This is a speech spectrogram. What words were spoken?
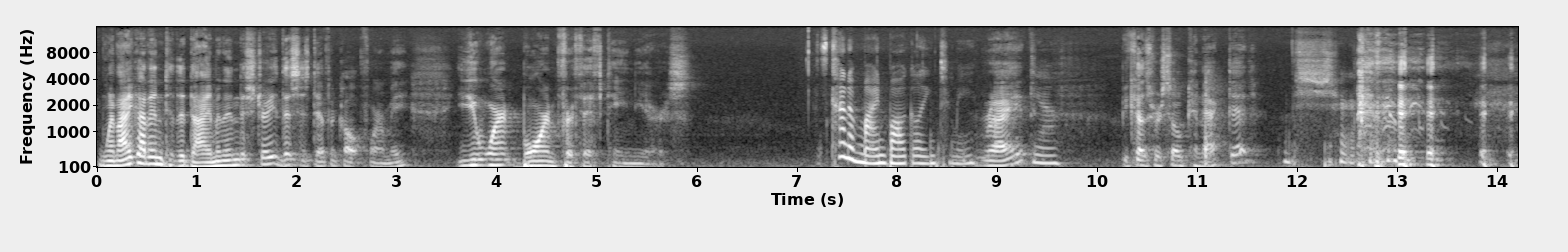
when I got into the diamond industry, this is difficult for me. You weren't born for 15 years, It's kind of mind boggling to me. right? Yeah, Because we're so connected. sure.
